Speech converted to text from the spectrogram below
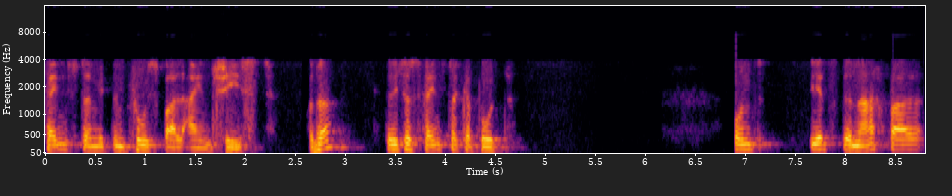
Fenster mit dem Fußball einschießt, oder? Dann ist das Fenster kaputt. Und jetzt der Nachbar,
